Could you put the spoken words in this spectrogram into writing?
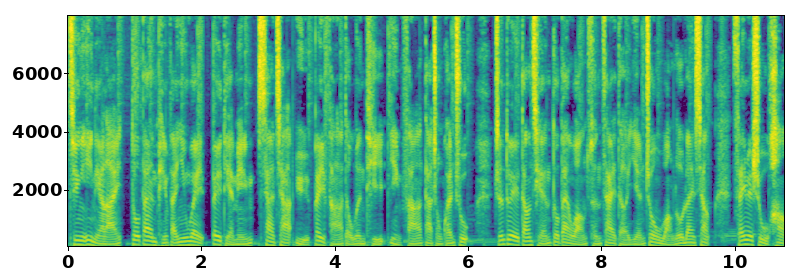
近一年来豆瓣频繁因为被点名下架与被罚等问题引发大众关注针对当前豆瓣网存在的严重网络乱象三月十五号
